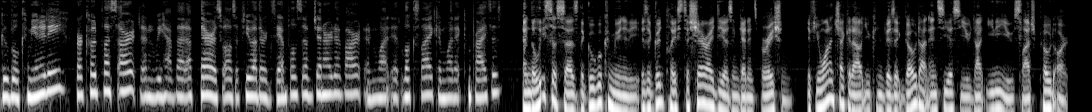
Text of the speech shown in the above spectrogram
Google community for Code Plus Art, and we have that up there as well as a few other examples of generative art and what it looks like and what it comprises. And Elisa says the Google community is a good place to share ideas and get inspiration. If you want to check it out, you can visit go.ncsu.edu slash codeart.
